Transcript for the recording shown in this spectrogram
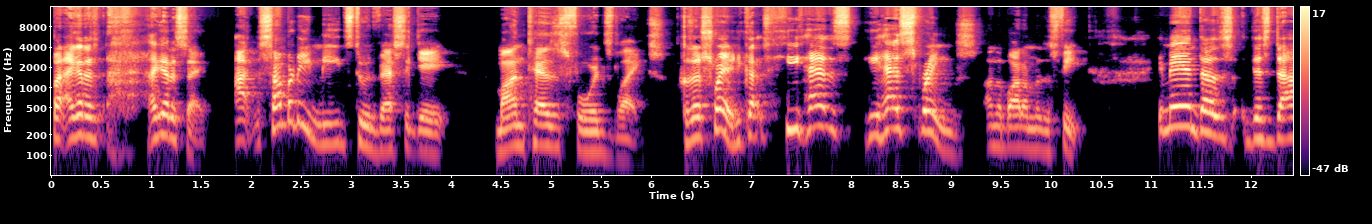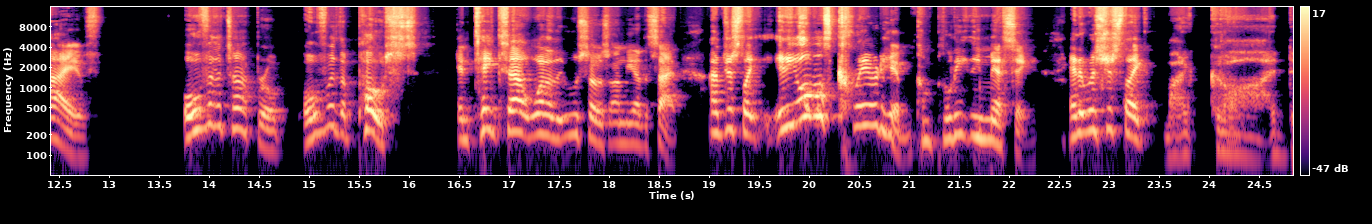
But I gotta, I gotta say, I, somebody needs to investigate Montez Ford's legs because I swear he got he has he has springs on the bottom of his feet. The man does this dive over the top rope, over the post, and takes out one of the Usos on the other side. I'm just like, and he almost cleared him, completely missing. And it was just like, my God.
